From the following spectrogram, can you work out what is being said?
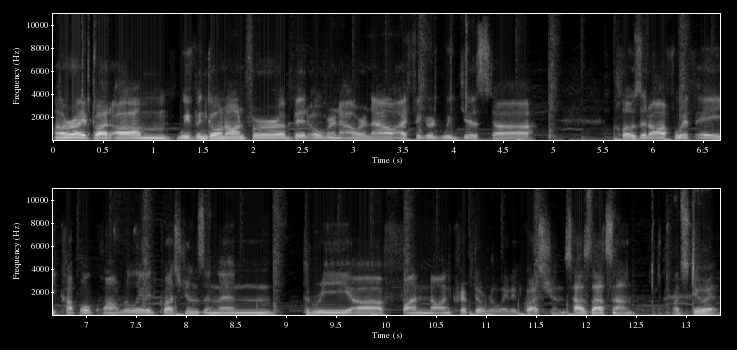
All right, but um, we've been going on for a bit over an hour now. I figured we'd just uh, close it off with a couple quant-related questions and then three uh, fun non-crypto related questions. How's that sound? Let's do it.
